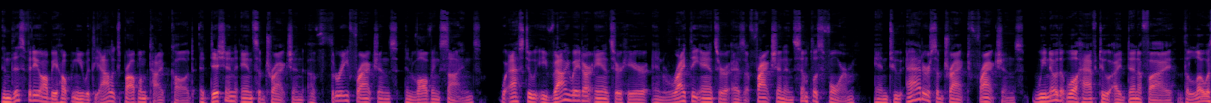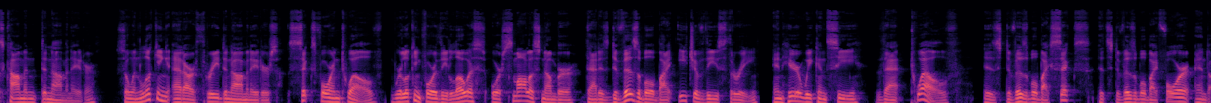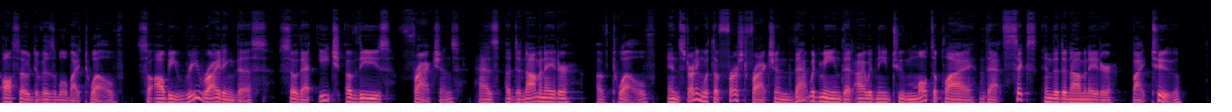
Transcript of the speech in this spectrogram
In this video, I'll be helping you with the ALEKS problem type called addition and subtraction of three fractions involving signs. We're asked to evaluate our answer here and write the answer as a fraction in simplest form. And to add or subtract fractions, we know that we'll have to identify the lowest common denominator. So when looking at our three denominators, 6, 4, and 12, we're looking for the lowest or smallest number that is divisible by each of these three. And here we can see that 12 is divisible by 6, it's divisible by 4, and also divisible by 12. So I'll be rewriting this so that each of these fractions has a denominator of 12. And starting with the first fraction, that would mean that I would need to multiply that 6 in the denominator by 2,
